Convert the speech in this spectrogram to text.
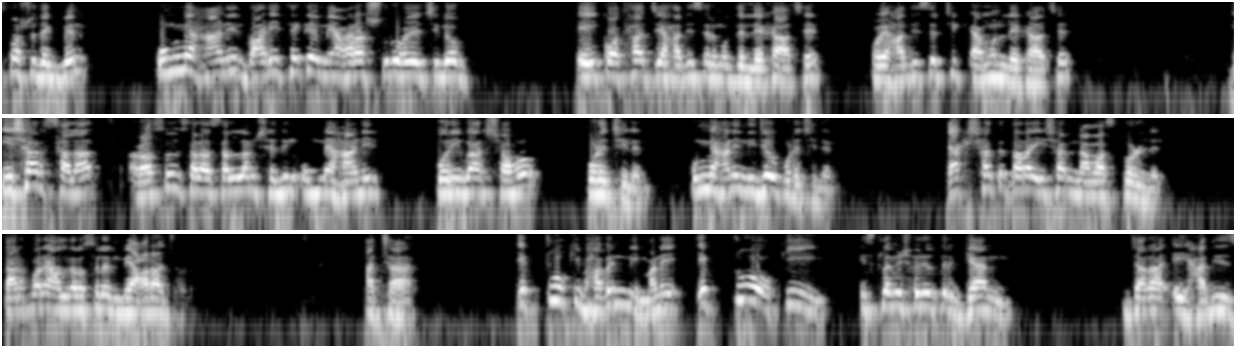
স্পষ্ট দেখবেন, উম্মে হানির বাড়ি থেকে মেহারাজ শুরু হয়েছিল। এই কথা যে হাদিসের মধ্যে লেখা আছে, ওই হাদিসের ঠিক এমন লেখা আছে, ঈশার সালাত, রসুল সাল্লাহ সাল্লাম সেদিন উম্মে হানির পরিবার সহ পড়েছিলেন। উম্মে হানি নিজেও পড়েছিলেন। একসাথে তারা ঈশার নামাজ পড়লেন। তারপরে আল্লাহ রসুলের মেয়ারাজ হল। আচ্ছা একটুও কি ভাবেননি? মানে একটুও কি ইসলামী শরীয়তের জ্ঞান যারা এই হাদিস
